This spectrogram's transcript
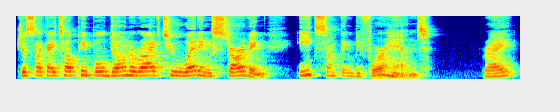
Just like I tell people, don't arrive to a wedding starving. Eat something beforehand, right?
